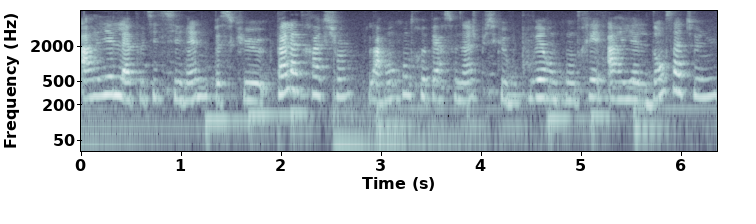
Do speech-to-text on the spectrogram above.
Ariel la petite sirène parce que, pas l'attraction, la rencontre personnage puisque vous pouvez rencontrer Ariel dans sa tenue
